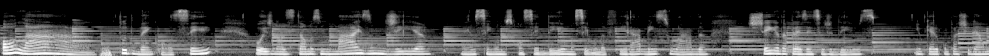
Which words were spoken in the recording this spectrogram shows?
Olá, tudo bem com você? Hoje nós estamos mais um dia, né? O Senhor nos concedeu uma segunda-feira abençoada, cheia da presença de Deus. Eu quero compartilhar um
